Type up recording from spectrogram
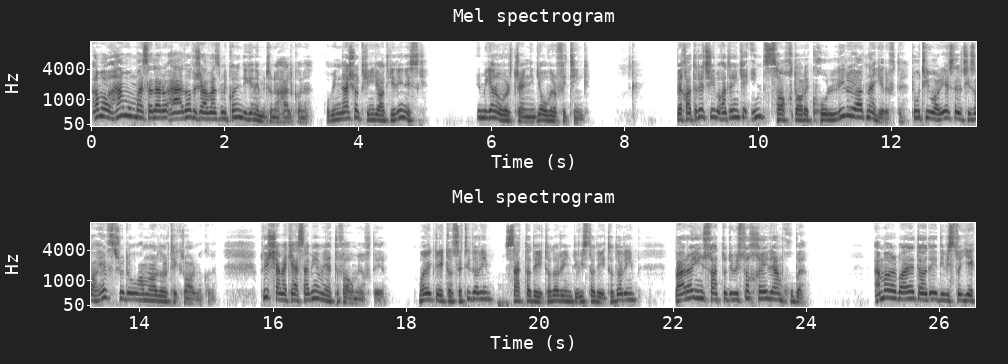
اما همون مسئله رو اعدادش عوض می‌کنین دیگه نمی‌تونه حل کنه. خب این نشد که این یادگیری نیست که. این میگن overtraining یا overfitting به خاطر چی؟ به خاطر اینکه این ساختار کلی رو یاد نگرفته. تو تیواری سر چیزا حفظ شده و همون رو داره تکرار می‌کنه. توی شبکه عصبی هم این اتفاق میفته ما یک دیتا ستی داریم 100 تا دیتا داریم 200 تا دیتا داریم. برای این 100 تا 200 تا خیلی هم خوبه. اما برای داده 201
